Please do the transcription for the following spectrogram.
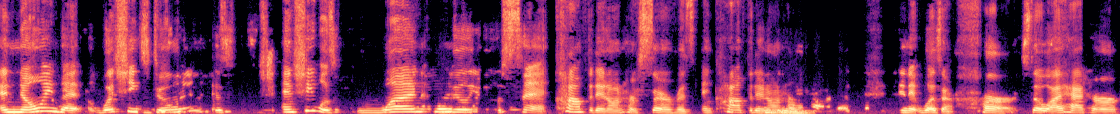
and knowing that what she's doing is and she was 1 million percent confident on her service and confident on her mm-hmm. product and it wasn't her. So I had her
